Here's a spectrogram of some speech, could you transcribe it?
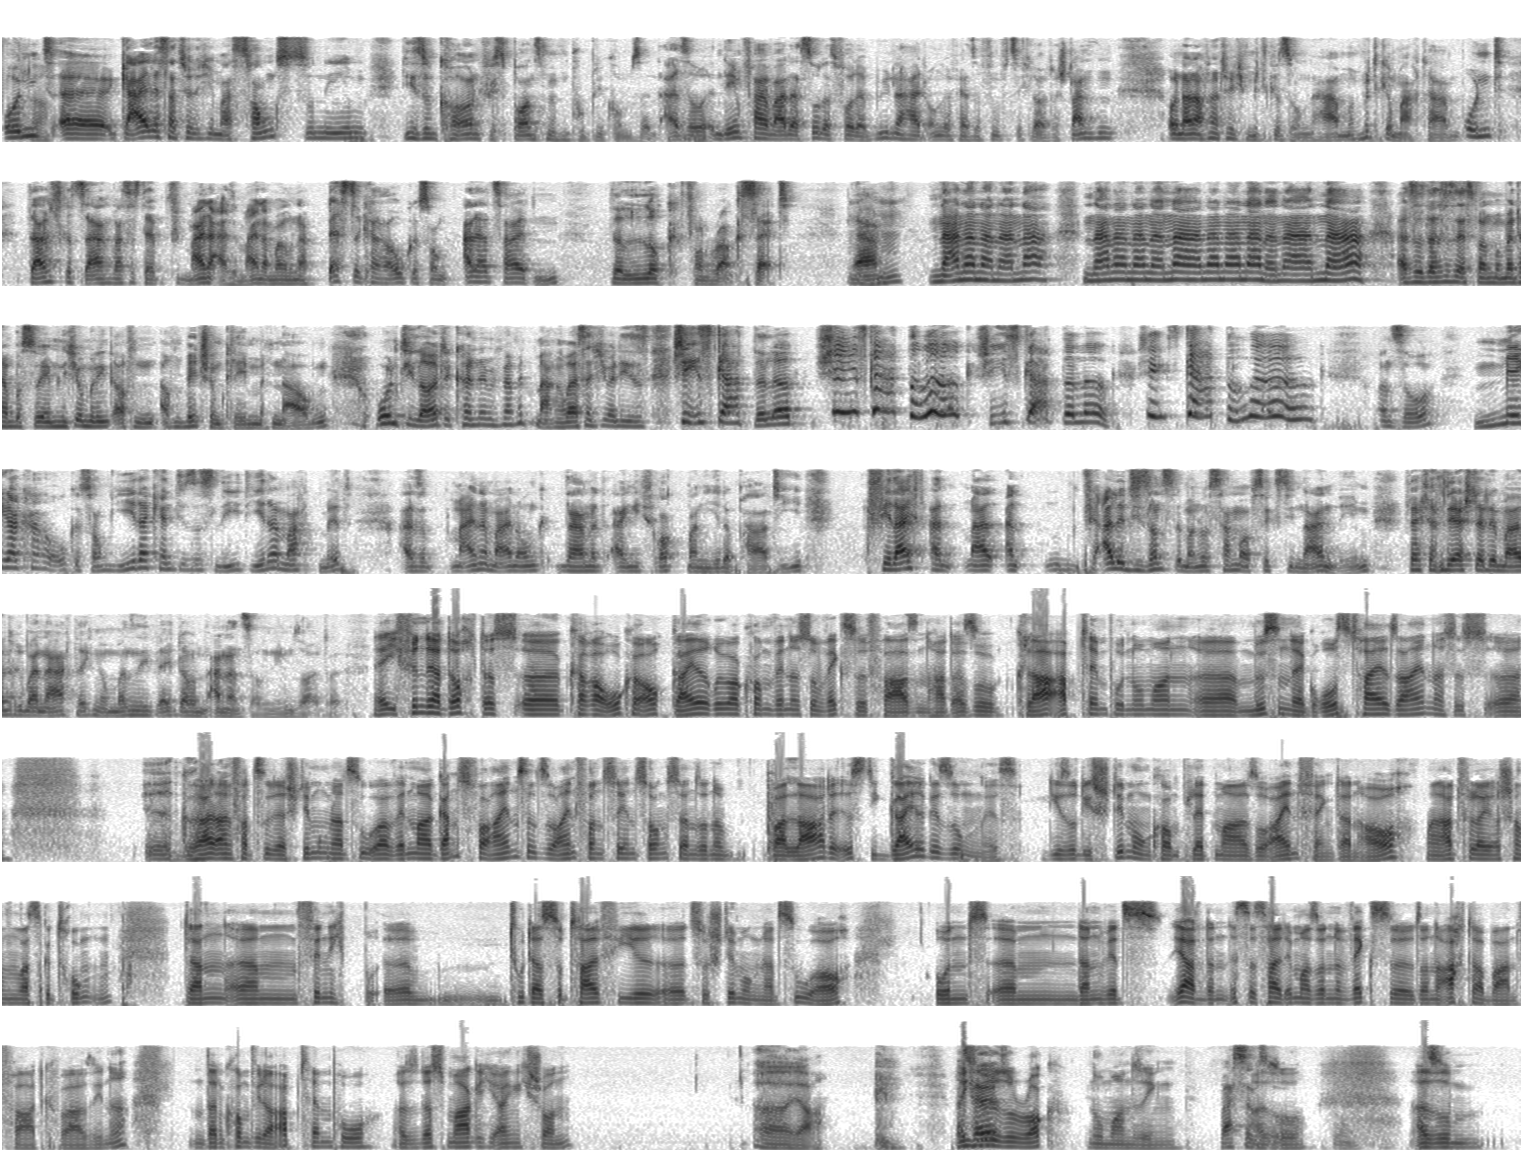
Und äh, geil ist natürlich immer Songs zu nehmen, die so ein Call and Response mit dem Publikum sind. Also in dem Fall war das so, dass vor der Bühne halt ungefähr so 50 Leute standen und dann auch natürlich mitgesungen haben und mitgemacht haben. Und darf ich kurz sagen, was ist der, meiner, also meiner Meinung nach, beste Karaoke-Song aller Zeiten? The Look von Roxette. Ja. Mhm. Na, na, na, na, na, na, na, na, na, na, na, na, na, na, na, na. Also das ist erstmal ein Moment, da musst du eben nicht unbedingt auf den, auf den Bildschirm kleben mit den Augen. Und die Leute können nämlich mal mitmachen, weil es natürlich immer dieses She's got the look, she's got the look, she's got the look, she's got the look. Und so. Mega Karaoke-Song. Jeder kennt dieses Lied, jeder macht mit. Also meine Meinung, damit eigentlich rockt man jede Party. Vielleicht an, mal an, für alle, die sonst immer nur Summer of 69 nehmen, vielleicht an der Stelle mal drüber nachdenken, ob man sich vielleicht auch einen anderen Song nehmen sollte. Ja, ich finde ja doch, dass äh, Karaoke auch geil rüberkommt, wenn es so Wechselphasen hat. Also klar, Abtempo-Nummern äh, müssen der Großteil sein. Das ist äh, äh, gehört einfach zu der Stimmung dazu. Aber wenn mal ganz vereinzelt so ein von zehn Songs dann so eine Ballade ist, die geil gesungen ist, die so die Stimmung komplett mal so einfängt dann auch. Man hat vielleicht auch schon was getrunken. Dann ähm, finde ich, äh, tut das total viel äh, zur Stimmung dazu auch. Und ähm, dann wird's, ja, dann ist es halt immer so eine Wechsel, so eine Achterbahnfahrt quasi, ne? Und dann kommt wieder Abtempo. Also das mag ich eigentlich schon. Äh, ja. Was Ich würde so Rock-Nummern singen. Was denn Also, so? also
